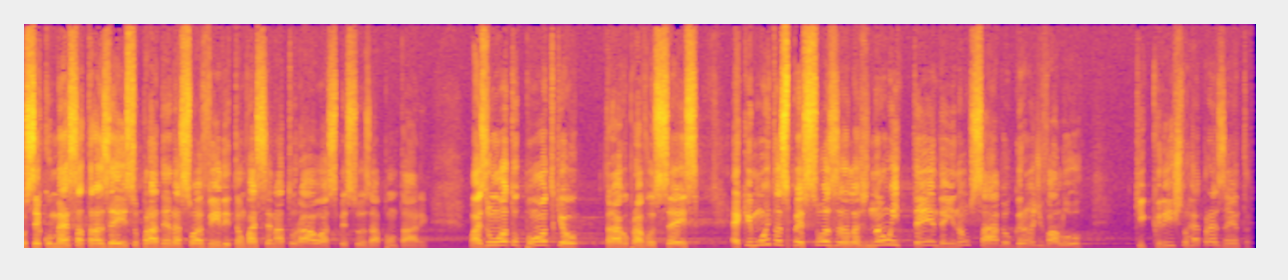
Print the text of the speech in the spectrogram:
Você começa a trazer isso para dentro da sua vida, então vai ser natural as pessoas apontarem. Mas um outro ponto que eu trago para vocês é que muitas pessoas elas não entendem e não sabem o grande valor que Cristo representa.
